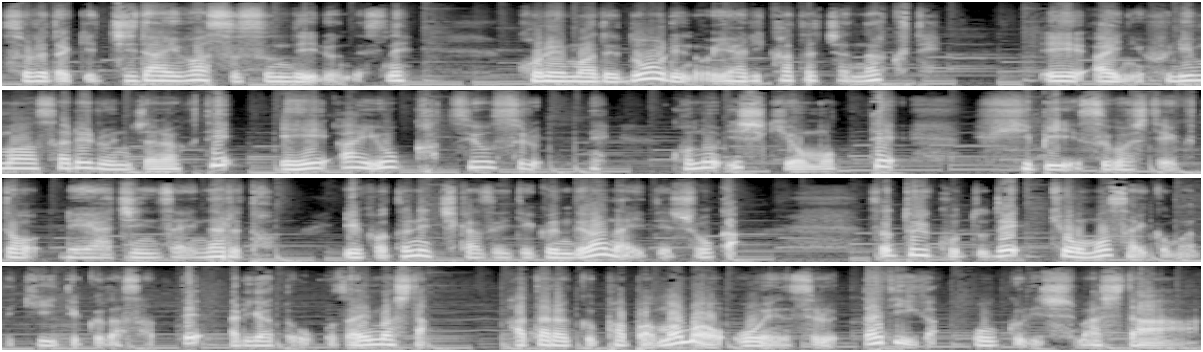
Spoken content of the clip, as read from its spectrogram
それだけ時代は進んでいるんですね。これまで通りのやり方じゃなくて、AI に振り回されるんじゃなくて AI を活用する。ね、この意識を持って日々過ごしていくとレア人材になるということに近づいていくんではないでしょうか。さあ、ということで今日も最後まで聞いてくださってありがとうございました。働くパパママを応援するダディがお送りしました。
